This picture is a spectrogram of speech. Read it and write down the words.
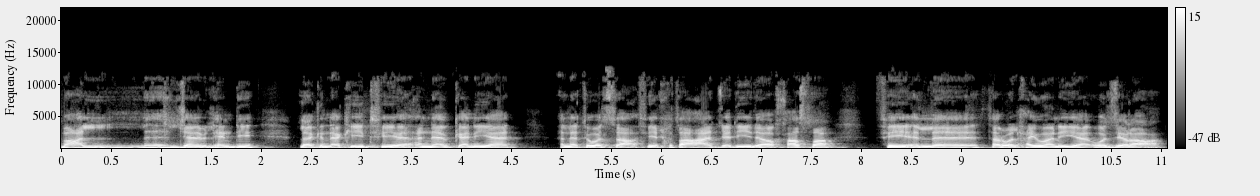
مع الجانب الهندي لكن أكيد في عندنا إمكانيات أن نتوسع في قطاعات جديدة وخاصة في الثروة الحيوانية والزراعة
